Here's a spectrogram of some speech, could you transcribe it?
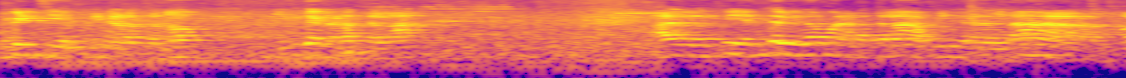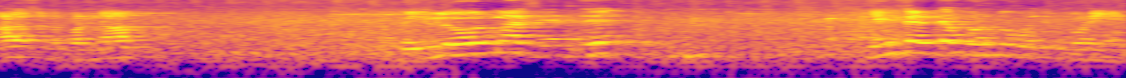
நிகழ்ச்சி எப்படி நடத்தணும் எங்கே நடத்தலாம் அது வந்து எந்த விதமாக நடத்தலாம் அப்படிங்கிறதெல்லாம் ஆலோசனை பண்ணோம். இப்போ எல்லோருமா சேர்ந்து எங்கள்கிட்ட பொறுப்பு கொடுத்துட்டு போனீங்க.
